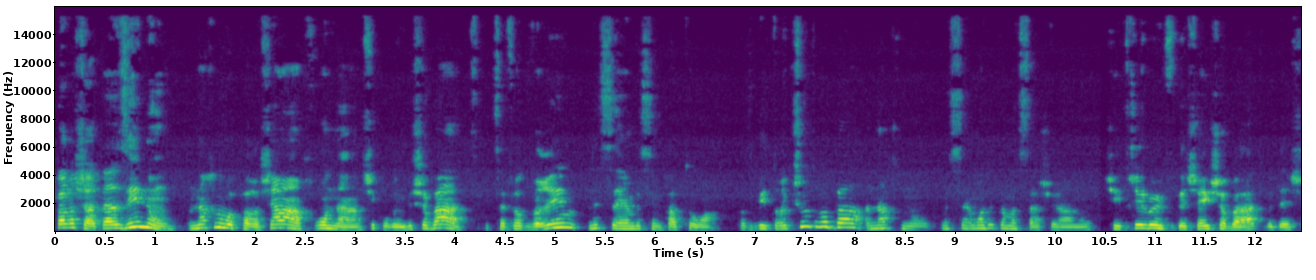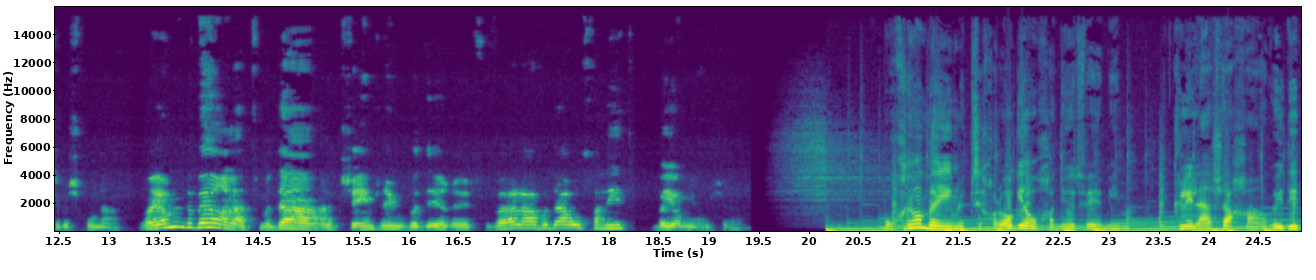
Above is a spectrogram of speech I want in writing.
פרשת האזינו, אנחנו בפרשה האחרונה שקוראים בשבת. את ספר דברים נסיים בשמחת תורה. אז בהתרגשות רבה אנחנו מסיימות את המסע שלנו, שהתחיל במפגשי שבת בדשא בשכונה. והיום נדבר על ההתמדה, על הקשיים שהיו בדרך, ועל העבודה הרוחנית ביום יום שלנו. ברוכים הבאים לפסיכולוגיה, רוחניות וימימה. כלילה שחר ועידית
